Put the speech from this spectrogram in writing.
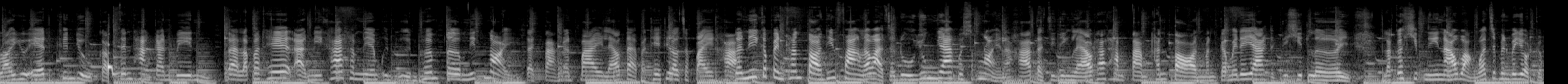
200 US ขึ้นอยู่กับเส้นทางการบิน แต่ละประเทศอาจมีค่าธรรมเนียมอื่นๆ เพิ่มเติมนิดหน่อย แตกต่างกันไปแล้วแต่ประเทศที่เราจะไปค่ะ และนี่ก็เป็นขั้นตอนที่ฟังแล้วอาจจะดูยุ่งยากไปสักหน่อยนะคะ แต่จริงๆแล้วถ้าทำตามขั้นตอนมันก็ไม่ได้ยากอย่างที่คิดเลย แล้วก็คลิปนี้นะหวังว่าจะเป็นประโยชน์กับ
